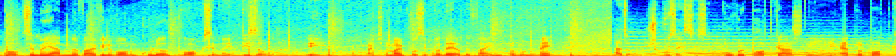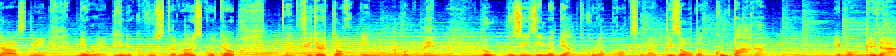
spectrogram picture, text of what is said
Proxima jamna vai vin von cula proxima episoda. E, vaig namai posi perder de fa un abonament. Also, ich wusste es in Google Podcast, ni Apple Podcast, ni neue Dine gewusst, der Leute gekau. E, Fidet doch in Abonnement. Nu, was ist immediat con la proxima episode compara. E buon blida.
